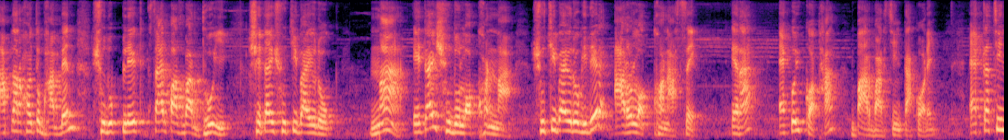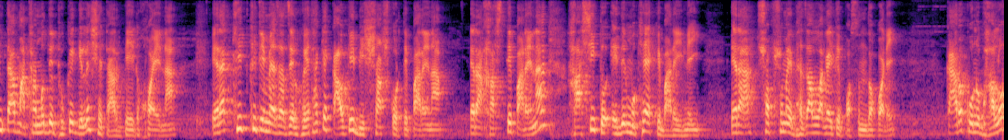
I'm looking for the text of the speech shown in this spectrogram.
আপনারা হয়তো ভাববেন, শুধু প্লেট চার পাঁচবার ধুই, সেটাই সূচিবায়ু রোগ। না, এটাই শুধু লক্ষণ না, সূচিবায়ু রোগীদের আরও লক্ষণ আছে। এরা একই কথা বারবার চিন্তা করে। একটা চিন্তা মাথার মধ্যে ঢুকে গেলে সেটা আর বের হয় না। এরা খিটখিটে মেজাজের হয়ে থাকে, কাউকে বিশ্বাস করতে পারে না। এরা হাসতে পারে না, হাসি তো এদের মুখে একেবারেই নেই। এরা সবসময় ভেজাল লাগাইতে পছন্দ করে। কারও কোনো ভালো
